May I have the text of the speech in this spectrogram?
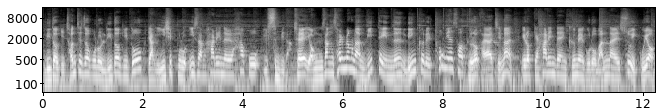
리더기 전체적으로 리더기도 약 20% 이상 할인을 하고 있습니다. 제 영상 설명란 밑에 있는 링크를 통해서 들어가야지만 이렇게 할인된 금액으로 만날 수 있고요.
